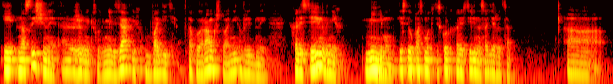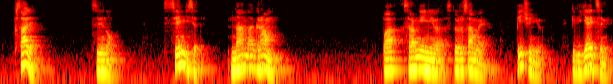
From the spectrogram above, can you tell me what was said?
И насыщенные э, жирные кислоты нельзя их вводить такой ранг, что они вредны. Холестерин в них минимум. Если вы посмотрите, сколько холестерина содержится а, в сале с вином, 70 нанограмм по сравнению с той же самой печенью или яйцами,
